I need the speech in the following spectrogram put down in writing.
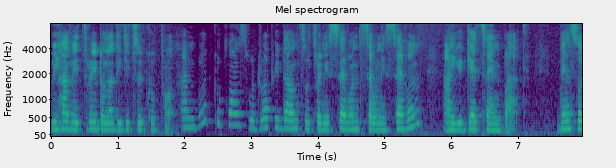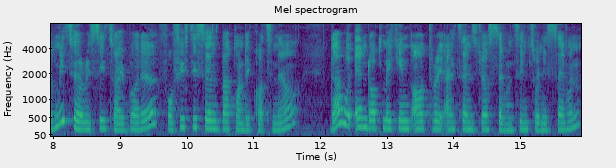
we have a $3 digital coupon. And both coupons will drop you down to $27.77 and you get 10 back. Then submit your receipt to Ibotta for 50 cents back on the Cottonelle that will end up making all three items just $17.27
